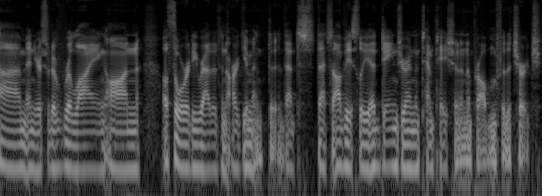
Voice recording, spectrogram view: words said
um, and you're sort of relying on authority rather than argument. That's that's obviously a danger and a temptation and a problem for the church.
